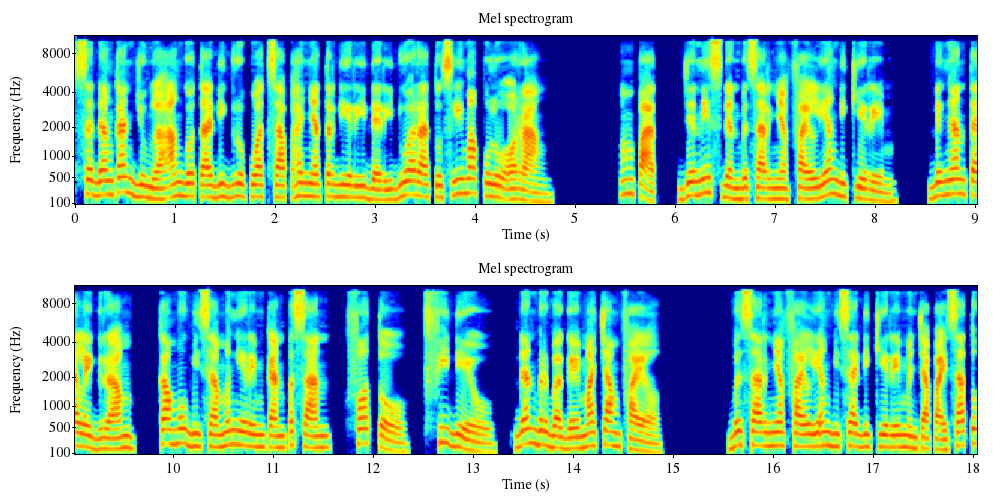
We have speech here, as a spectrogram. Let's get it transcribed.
Sedangkan jumlah anggota di grup WhatsApp hanya terdiri dari 250 orang. 4. Jenis dan besarnya file yang dikirim. Dengan Telegram, kamu bisa mengirimkan pesan, foto, video, dan berbagai macam file. Besarnya file yang bisa dikirim mencapai 1,5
